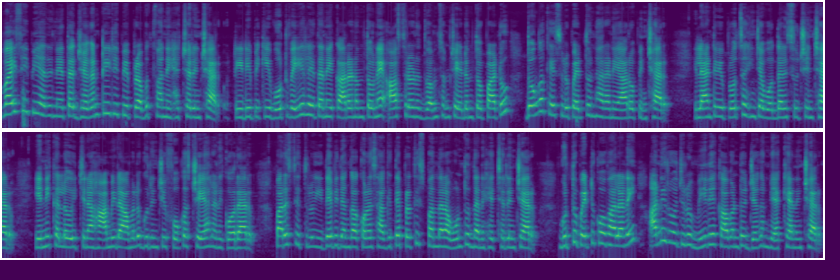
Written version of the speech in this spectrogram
వైసీపీ అధినేత జగన్ టీడీపీ ప్రభుత్వాన్ని హెచ్చరించారు. టీడీపీకి ఓటు వేయలేదనే కారణంతోనే ఆస్తులను ధ్వంసం చేయడంతో పాటు దొంగ కేసులు పెడుతున్నారని ఆరోపించారు. ఇలాంటివి ప్రోత్సహించవద్దని సూచించారు. ఎన్నికల్లో ఇచ్చిన హామీల అమలు గురించి ఫోకస్ చేయాలని కోరారు. పరిస్థితులు ఇదే విధంగా కొనసాగితే ప్రతిస్పందన ఉంటుందని హెచ్చరించారు. గుర్తు పెట్టుకోవాలని అన్ని రోజులు మీవే కావంటూ జగన్ వ్యాఖ్యానించారు.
